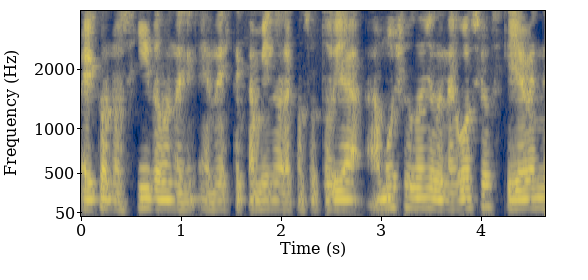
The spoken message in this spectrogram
he conocido en, en este camino de la consultoría a muchos dueños de negocios que lleven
